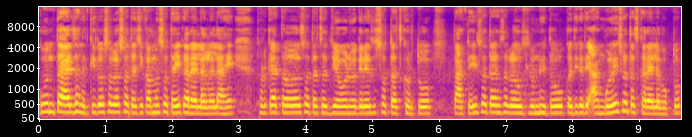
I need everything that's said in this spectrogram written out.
गुण तयार झालेत की तो सगळं स्वतःची कामं स्वतःही करायला लागलेला आहे. थोडक्यात स्वतःचं जेवण वगैरे स्वतःच करतो. ताटही स्वतः सगळं उचलून नेतो कधी कधी आंघोळही स्वतःच करायला बघतो.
